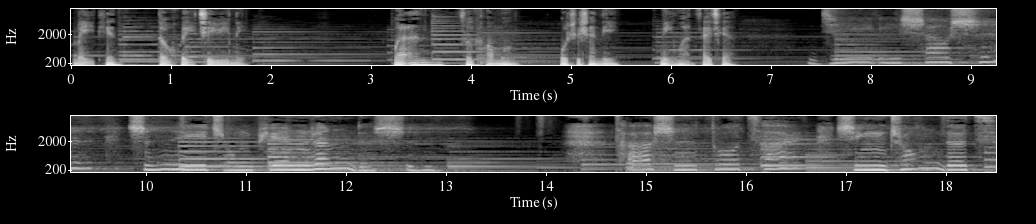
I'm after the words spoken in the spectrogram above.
每天都会给予你。晚安，做个好梦。我是善妮。明晚再见。记忆消失是一种骗人的事，它是躲在心中的刺。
